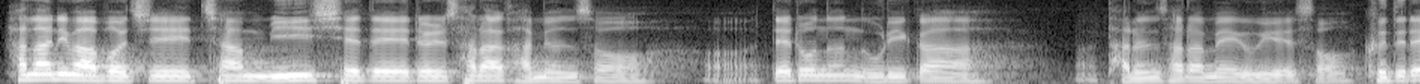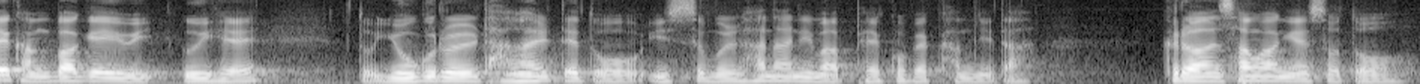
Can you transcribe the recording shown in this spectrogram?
하나님 아버지 참 이 세대를 살아가면서 어, 때로는 우리가 다른 사람에 의해서 그들의 강박에 의- 의해 또 요구를 당할 때도 있음을 하나님 앞에 고백합니다. 그러한 상황에서도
